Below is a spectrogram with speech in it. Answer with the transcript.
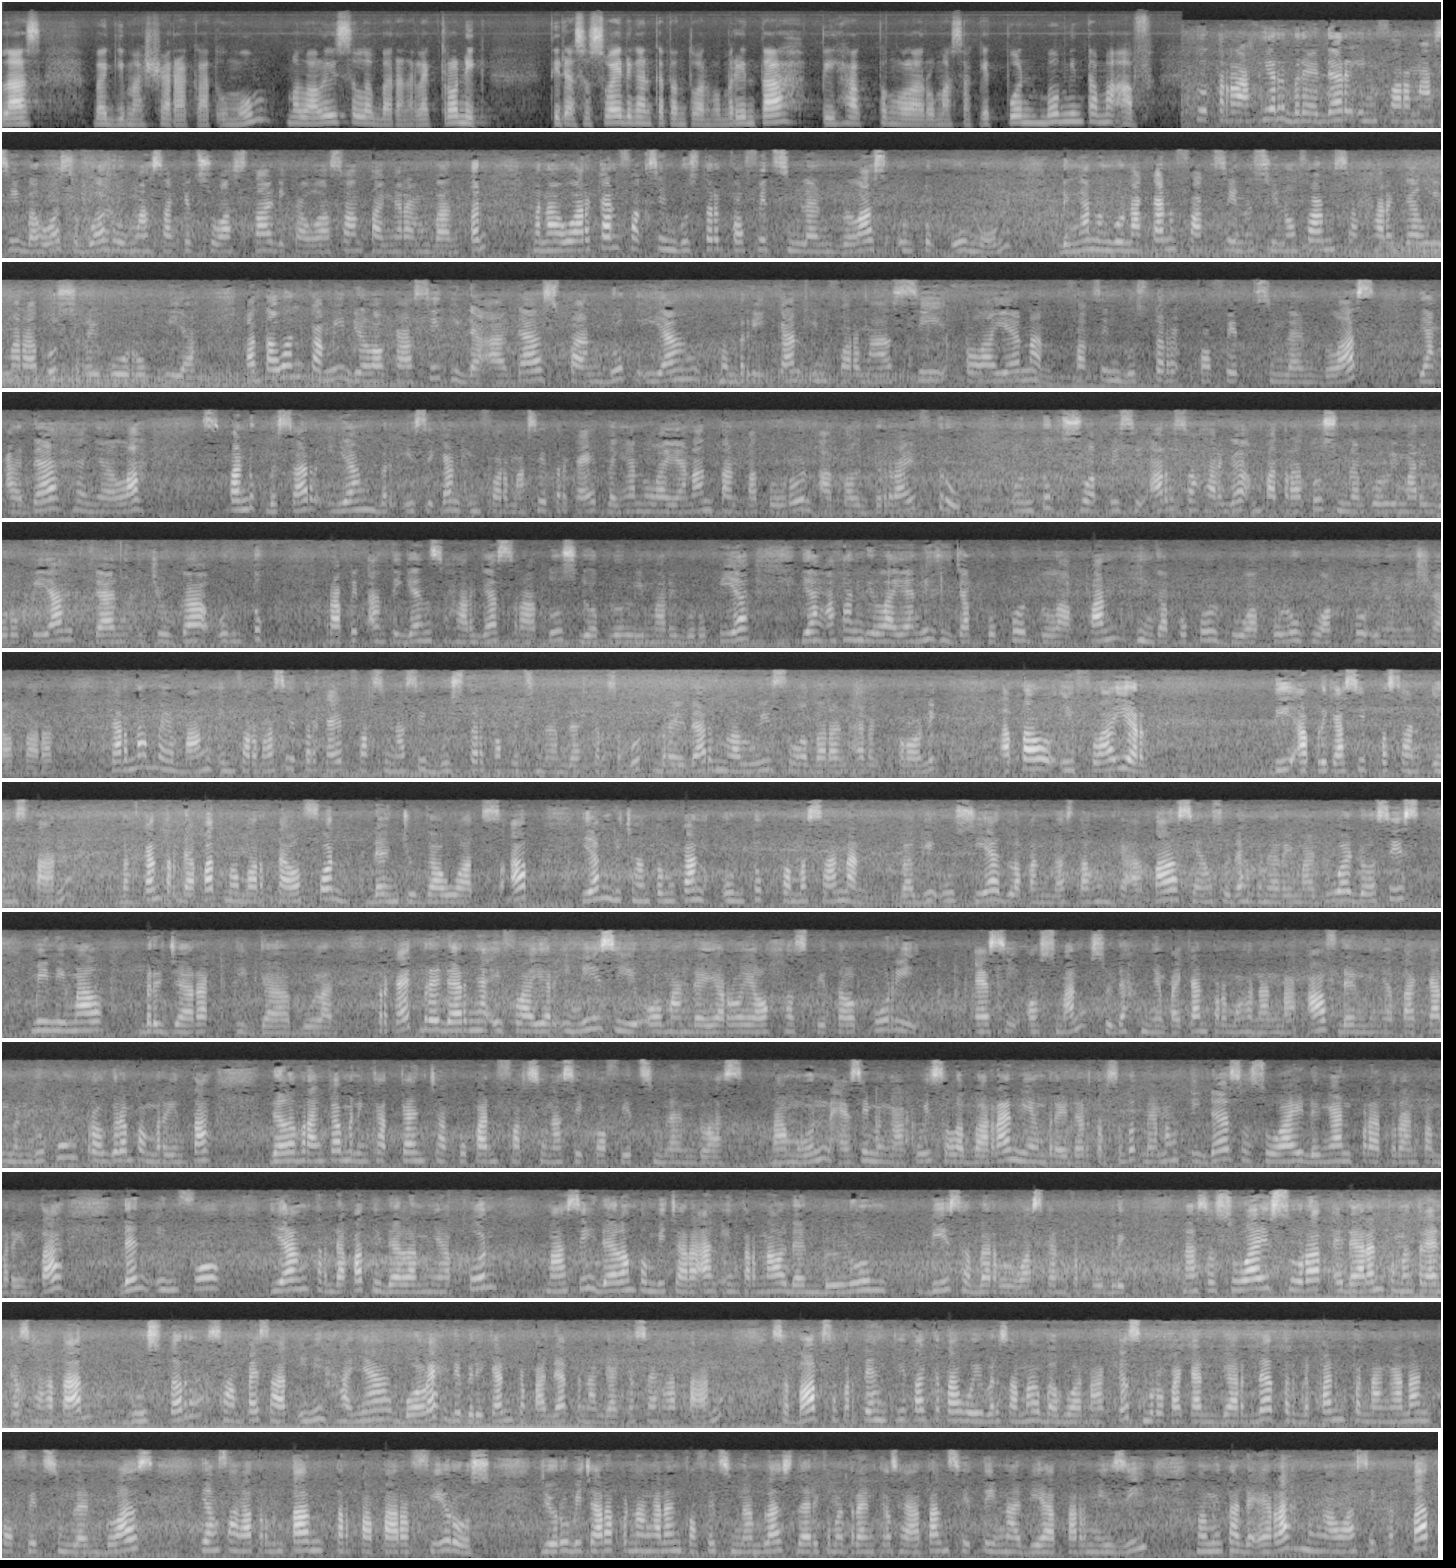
bagi masyarakat umum melalui selebaran elektronik. Tidak sesuai dengan ketentuan pemerintah, pihak pengelola rumah sakit pun meminta maaf. Itu terakhir beredar informasi bahwa sebuah rumah sakit swasta di kawasan Tangerang, Banten menawarkan vaksin booster COVID-19 untuk umum dengan menggunakan vaksin Sinopharm seharga Rp500.000. Pantauan kami di lokasi tidak ada spanduk yang memberikan informasi pelayanan vaksin booster COVID-19 yang ada hanyalah spanduk besar yang berisikan informasi terkait dengan layanan tanpa turun atau drive-thru untuk swab PCR seharga Rp495.000 dan juga untuk rapid antigen seharga Rp125.000 yang akan dilayani sejak pukul 8 hingga pukul 20 waktu Indonesia Barat. Karena memang informasi terkait vaksinasi booster COVID-19 tersebut beredar melalui selebaran elektronik atau e-flyer di aplikasi pesan instan Bahkan terdapat nomor telepon dan juga WhatsApp yang dicantumkan untuk pemesanan bagi usia 18 tahun ke atas yang sudah menerima dua dosis minimal berjarak tiga bulan. Terkait beredarnya e-flyer ini, CEO Mandaya Royal Hospital Puri Esi Osman sudah menyampaikan permohonan maaf dan menyatakan mendukung program pemerintah dalam rangka meningkatkan cakupan vaksinasi COVID-19. Namun, Esi mengakui selebaran yang beredar tersebut memang tidak sesuai dengan peraturan pemerintah dan info yang terdapat di dalamnya pun masih dalam pembicaraan internal dan belum disebarluaskan ke publik. Nah, sesuai surat edaran Kementerian Kesehatan, booster sampai saat ini hanya boleh diberikan kepada tenaga kesehatan sebab seperti yang kita ketahui bersama bahwa nakes merupakan garda terdepan penanganan COVID-19 yang sangat rentan terpapar virus. Juru bicara penanganan COVID-19 dari Kementerian Kesehatan Siti Nadia Tarmizi meminta daerah mengawasi ketat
